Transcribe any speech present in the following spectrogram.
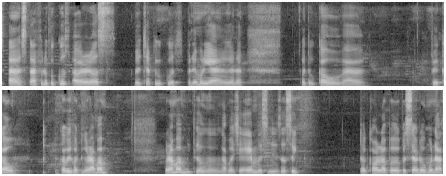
uh, à, Staphylococcus aureus và Streptococcus pneumonia nghĩa là có tụ cầu và phế cầu các vi khuẩn gram âm. Gram âm bình thường ờ, gặp ở trẻ em sơ sinh. Ta có là Pseudomonas,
